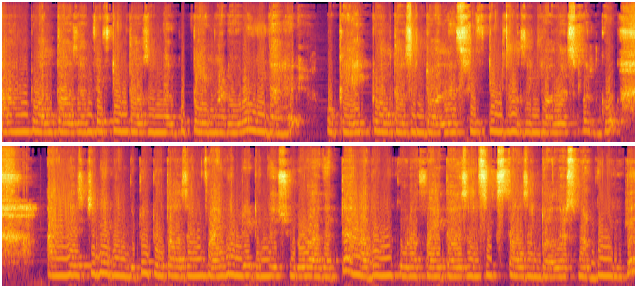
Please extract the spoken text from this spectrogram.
around twelve thousand fifteen thousand ವರೆಗೂ ಪೇ ಮಾಡೋರು ಇದ್ದಾರೆ okay twelve thousand dollars fifteen thousand dollars ವರೆಗೂ. ಎಚ್ ಡಿ ಬಂದ್ಬಿಟ್ಟು ಟೂ ತೌಸಂಡ್ ಫೈವ್ ಹಂಡ್ರೆಡ್ ಇಂದ ಶುರು ಆಗುತ್ತೆ ಅದನ್ನು ಕೂಡ five thousand six thousand dollars ವರ್ಗೂ ನಿಮಗೆ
